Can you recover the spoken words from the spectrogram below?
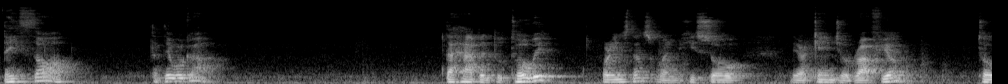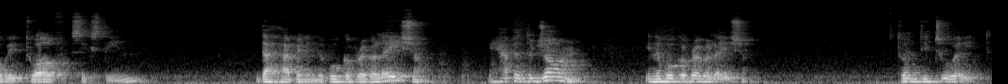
They thought that they were God. That happened to Tobit, for instance, when he saw the archangel Raphael, Tobit 12 16. That happened in the book of Revelation. It happened to John in the book of Revelation 22 8.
